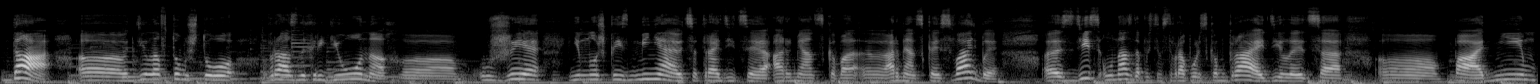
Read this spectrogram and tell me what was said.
Да, э, дело в том, что в разных регионах э, уже немножко изменяются традиции армянского, э, армянской свадьбы. Э, здесь у нас, допустим, в Ставропольском крае делается э, по одним,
